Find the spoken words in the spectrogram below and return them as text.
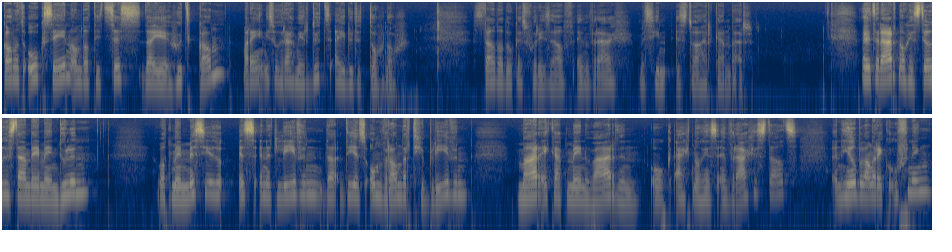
kan het ook zijn omdat iets is dat je goed kan, maar eigenlijk niet zo graag meer doet en je doet het toch nog. Stel dat ook eens voor jezelf in vraag. Misschien is het wel herkenbaar. Uiteraard nog eens stilgestaan bij mijn doelen. Wat mijn missie is in het leven, die is onveranderd gebleven. Maar ik heb mijn waarden ook echt nog eens in vraag gesteld. Een heel belangrijke oefening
